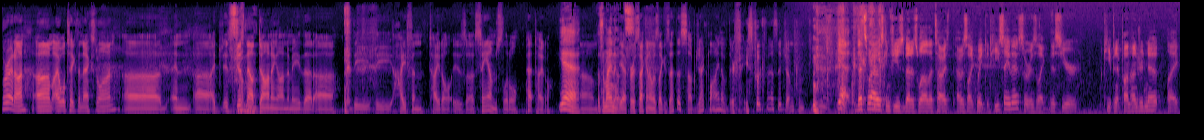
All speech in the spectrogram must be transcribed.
Well, right on. Um, I will take the next one, uh, and uh, I, it's just now dawning on to me that uh, the the hyphen title is uh, Sam's little pet title. Yeah, Um, those are my notes. Yeah, for a second I was like, "Is that the subject line of their Facebook message?" I'm confused. Yeah, that's what I was confused about as well. That's how I, I was like, wait, did he say this, or is like this your keeping it pun hundred note? Like,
